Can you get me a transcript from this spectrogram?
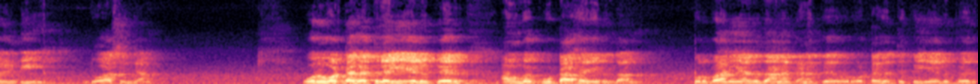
வேண்டி துவா செஞ்சாங்க. ஒரு ஒட்டகத்தில் ஏழு பேர் அவங்க கூட்டாக இருந்தாங்க. குர்பானி அதுதானே கணக்கு. ஒரு ஒட்டகத்துக்கு ஏழு பேர்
